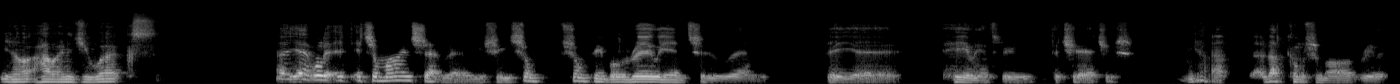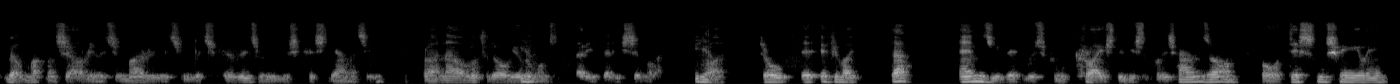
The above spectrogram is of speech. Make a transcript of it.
you know, how energy works? Uh, yeah, well, it, it's a mindset, really. You see, some some people are really into um, the uh, healing through the churches. Yeah. And that comes from our, really well, not our religion, my religion, which originally was Christianity. Right now, I've looked at all the other yeah. ones, very, very similar. Yeah. Right? So, if you like, that energy bit was from Christ who used to put his hands on, or distance healing.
